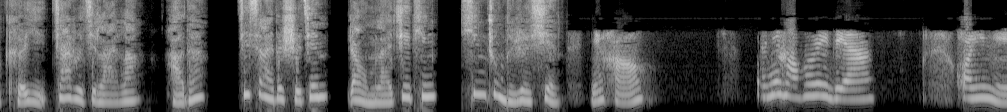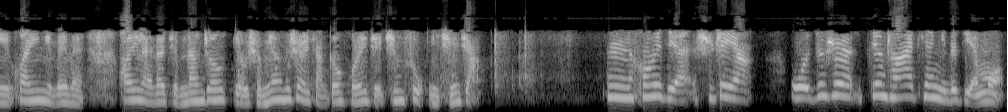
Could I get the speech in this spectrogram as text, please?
可以加入进来了。好的，接下来的时间，让我们来接听听众的热线。你好，喂，你好，红瑞姐，欢迎你，欢迎你妹妹，欢迎来到节目当中。有什么样的事儿想跟红瑞姐倾诉？你请讲。嗯，红瑞姐是这样，我就是经常爱听你的节目，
